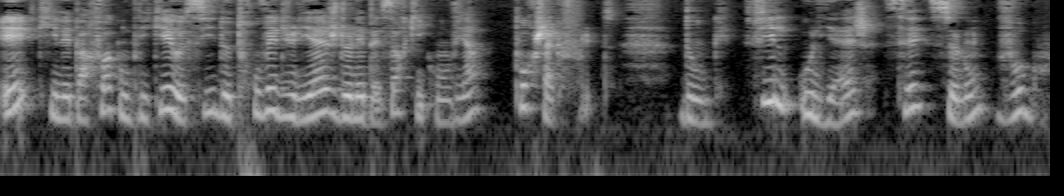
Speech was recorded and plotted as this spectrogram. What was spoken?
et qu'il est parfois compliqué aussi de trouver du liège de l'épaisseur qui convient pour chaque flûte. Donc, fil ou liège, c'est selon vos goûts.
